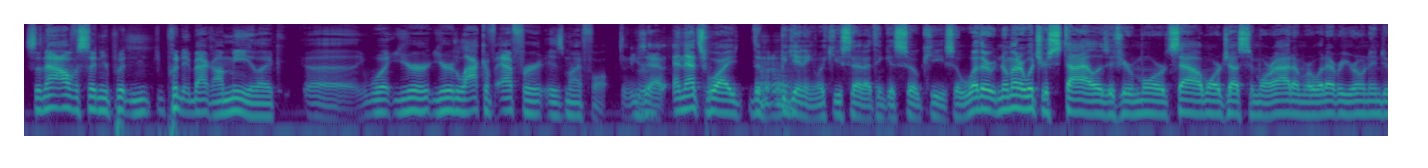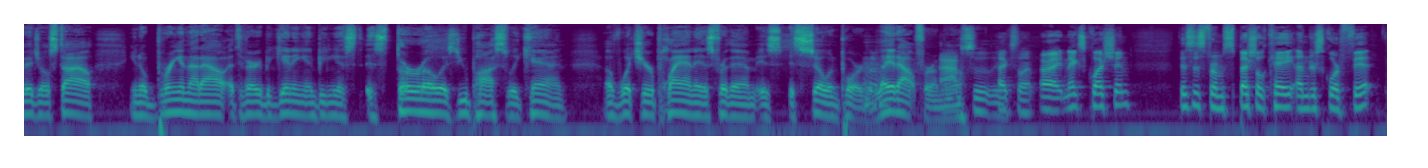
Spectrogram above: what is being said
So now all of a sudden you're putting putting it back on me. Like uh, what your your lack of effort is my fault. Exactly. And that's why the beginning, like you said, I think is so key. So whether no matter what your style is, if you're more Sal, more Justin, more Adam, or whatever your own individual style, you know, bringing that out at the very beginning and being as, as thorough as you possibly can of what your plan is for them is is so important. Lay it out for them. you know? Absolutely. excellent. All right, next question. This is from Special K underscore Fit.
